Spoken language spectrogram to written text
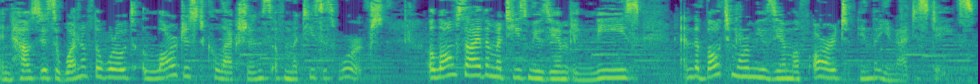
and houses one of the world's largest collections of Matisse's works, alongside the Matisse Museum in Nice and the Baltimore Museum of Art in the United States.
